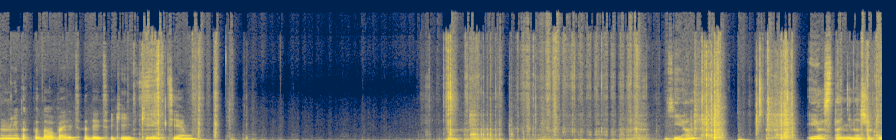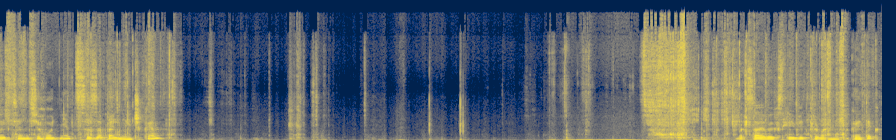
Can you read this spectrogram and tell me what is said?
Мені так подобається, дивіться, який кюті. Є. І остання наша колекція на сьогодні це запальнички. Без зайвих слів відкриваємо пакетик.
